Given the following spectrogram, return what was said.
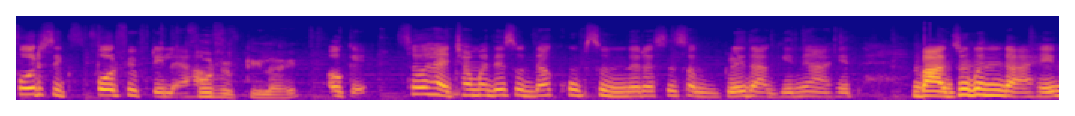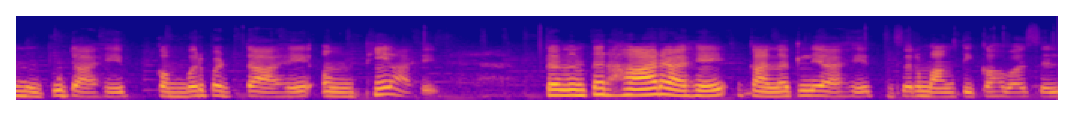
फोर सिक्स फोर फिफ्टीला आहे फोर हा फिफ्टीला आहे. ओके सो ह्याच्यामध्ये सुद्धा खूप सुंदर असे सगळे दागिने आहेत. बाजूबंद आहे मुकुट आहे कंबरपट्टा आहे अंगठी आहे. त्यानंतर हार आहे कानातले आहेत. जर मांगटिका हवा असेल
